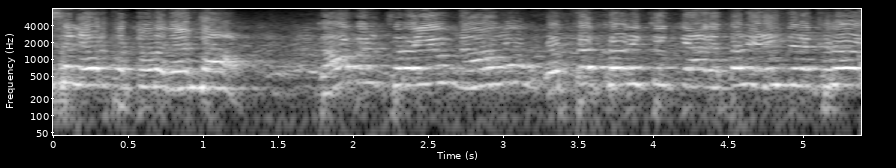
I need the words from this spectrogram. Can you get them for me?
விரிசல் ஏற்பட்டுவிட வேண்டாம். காவல்துறையும் நாமும் ஒத்த கோரிக்கைக்காகத்தான் இணைந்திருக்கிறோம்.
